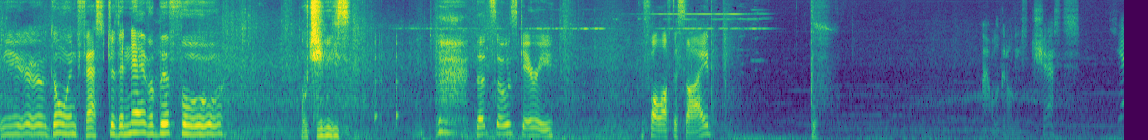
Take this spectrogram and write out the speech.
We're going faster than ever before. Oh, jeez. That's so scary. To fall off the side. Wow, look at all these chests. Yeah,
